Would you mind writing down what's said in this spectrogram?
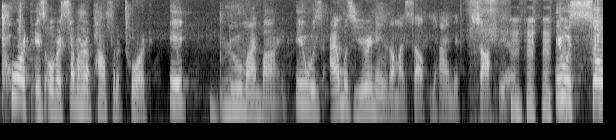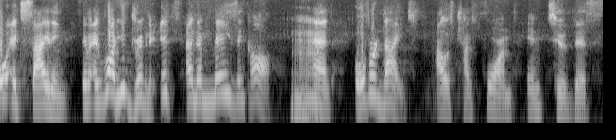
torque is over 700 pounds for the torque. It blew my mind. It was I almost urinated on myself behind the shop here. it was so exciting. And Rod, you've driven it. It's an amazing car. Mm-hmm. And overnight, I was transformed into this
